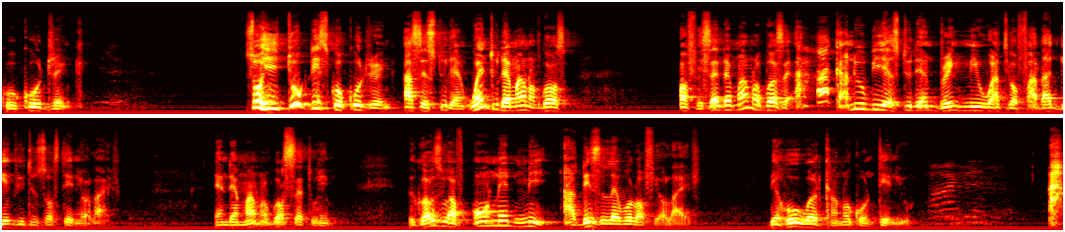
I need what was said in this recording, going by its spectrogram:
Cocoa drink. So he took this cocoa drink as a student, went to the man of God's office, and the man of God said, "Ah, How can you be a student? Bring me what your father gave you to sustain your life. And the man of God said to him, Because you have honored me at this level of your life, the whole world cannot contain you. Ah,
